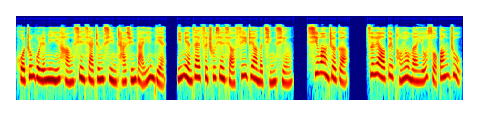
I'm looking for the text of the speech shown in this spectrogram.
或中国人民银行线下征信查询打印点，以免再次出现小 C 这样的情形。希望这个资料对朋友们有所帮助。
